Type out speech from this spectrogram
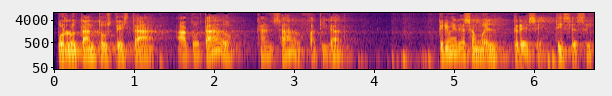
Por lo tanto, usted está agotado, cansado, fatigado. Primera Samuel 13 dice así.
